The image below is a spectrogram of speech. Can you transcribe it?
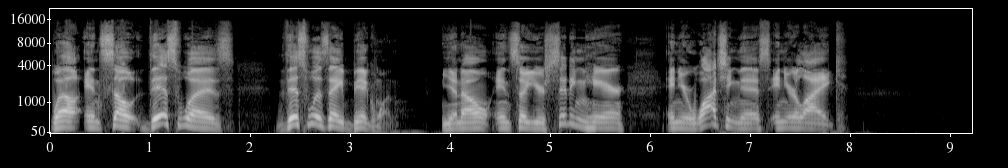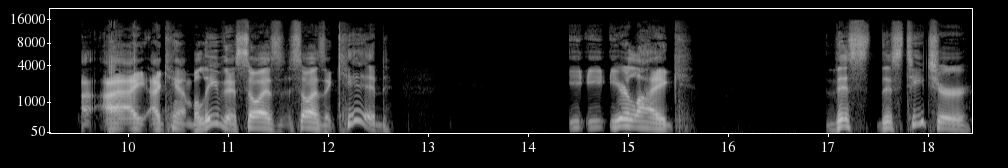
Well, and so this was this was a big one, you know? And so you're sitting here and you're watching this and you're like I I, I can't believe this. So as so as a kid you're like this this teacher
